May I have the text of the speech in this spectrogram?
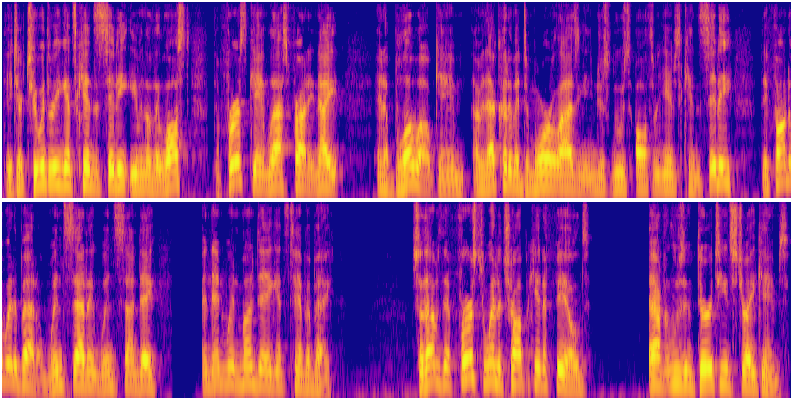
They took two or three against Kansas City, even though they lost the first game last Friday night in a blowout game. I mean, that could have been demoralizing and you just lose all three games to Kansas City. They found a way to battle. Win Saturday, win Sunday, and then win Monday against Tampa Bay. So that was their first win at Tropicana Field after losing 13 straight games.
